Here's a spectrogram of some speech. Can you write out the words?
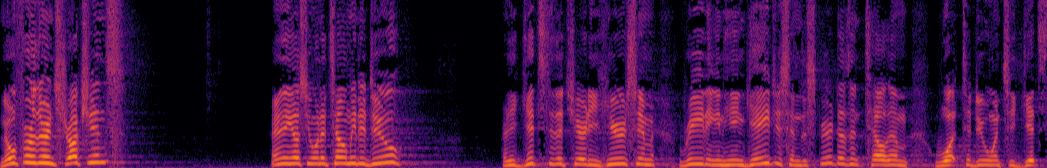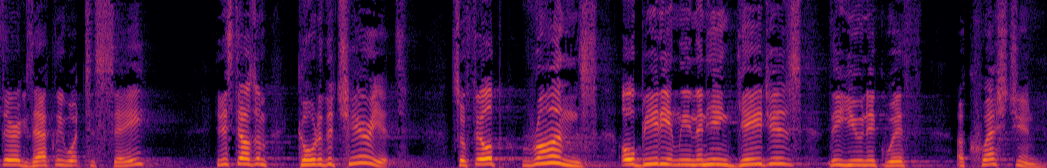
No further instructions? Anything else you want to tell me to do? He gets to the chariot, he hears him reading, and he engages him. The Spirit doesn't tell him what to do once he gets there, exactly what to say. He just tells him, Go to the chariot. So Philip runs obediently, and then he engages the eunuch with a question.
